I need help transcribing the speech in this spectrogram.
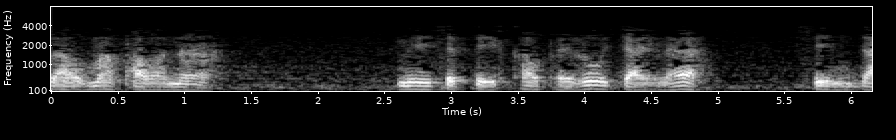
เรามาภาวนา มีสติเข้าไปรู้ใจแล้ว สิ่งใด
